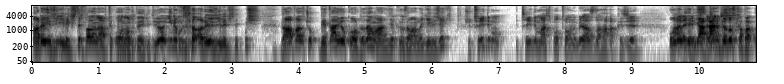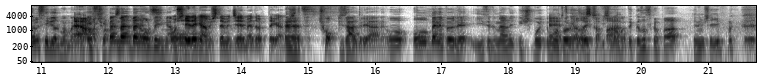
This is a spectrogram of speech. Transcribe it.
Arayüzü iyileştir falan artık o noktaya gidiyor. Yine burada arayüzü iyileşecekmiş. Daha fazla çok detay yok orada da ama yakın zamanda gelecek. Şu 3D, mo- 3D maç motorunu biraz daha akıcı Olabilir. Ya ben gazoz kapaklarını seviyorum ama ya. Ya, eski. Ben ben ben evet. oradayım ya. O, şeyde gelmiş değil mi? CM4'te gelmişti. Evet. Çok güzeldir yani. O o ben hep öyle izledim. Yani 3 boyutlu Evet, motoru gazoz hiç işim kapağı. olmadı. Gazoz kapağı benim şeyim. Evet.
